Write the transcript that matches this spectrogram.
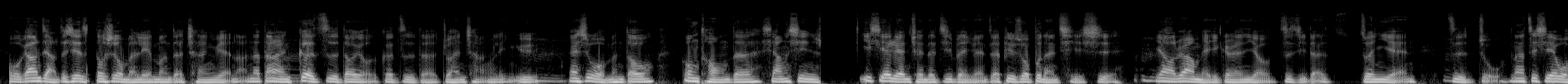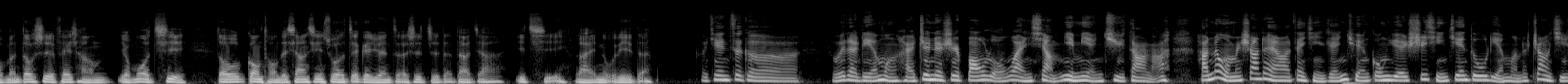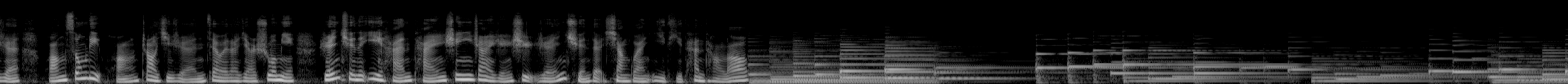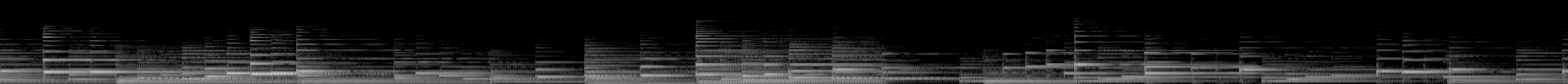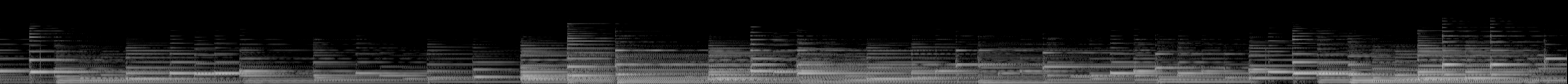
我刚刚讲这些都是我们联盟的成员了，那当然各自都有各自的专长领域，但是我们都共同的相信。一些人权的基本原则，譬如说不能歧视，要让每一个人有自己的尊严、自主。那这些我们都是非常有默契，都共同的相信说这个原则是值得大家一起来努力的。可见这个所谓的联盟还真的是包罗万象、面面俱到了啊！好，那我们稍待啊，再请人权公约施行监督联盟的召集人黄松立黄召集人，再为大家说明人权的意涵，谈声音障碍人士人权的相关议题探讨喽。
